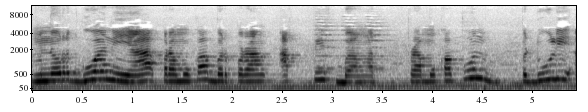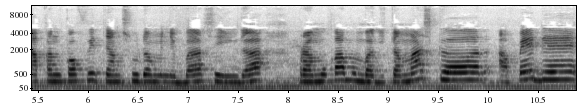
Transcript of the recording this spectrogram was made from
Menurut gua nih ya, Pramuka berperan aktif banget Pramuka pun peduli akan covid yang sudah menyebar sehingga Pramuka membagikan masker, APD,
